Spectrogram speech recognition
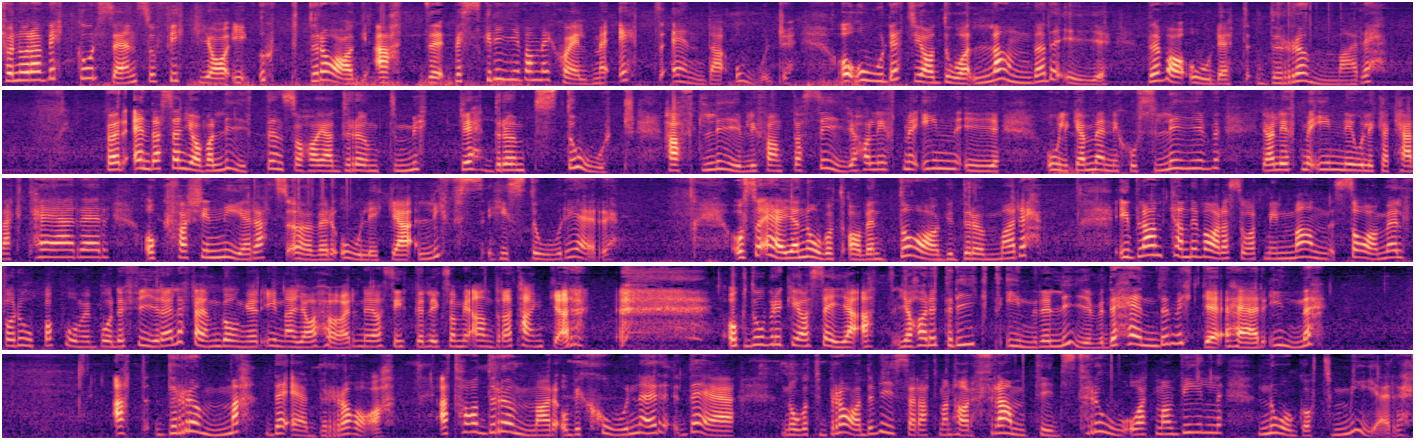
För några veckor sedan så fick jag i uppdrag att eh, beskriva mig själv med ett enda ord. Och ordet jag då landade i, det var ordet drömmare. För ända sedan jag var liten så har jag drömt mycket, drömt stort, haft livlig fantasi. Jag har levt mig in i olika människors liv, jag har levt mig in i olika karaktärer och fascinerats över olika livshistorier. Och så är jag något av en dagdrömmare. Ibland kan det vara så att min man Samuel får ropa på mig både fyra eller fem gånger innan jag hör när jag sitter liksom i andra tankar. Och då brukar jag säga att jag har ett rikt inre liv. Det händer mycket här inne. Att drömma, det är bra. Att ha drömmar och visioner, det är något bra. Det visar att man har framtidstro och att man vill något mer.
